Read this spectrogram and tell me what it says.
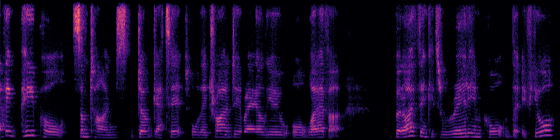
I think people sometimes don't get it or they try and derail you or whatever. But I think it's really important that if you're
